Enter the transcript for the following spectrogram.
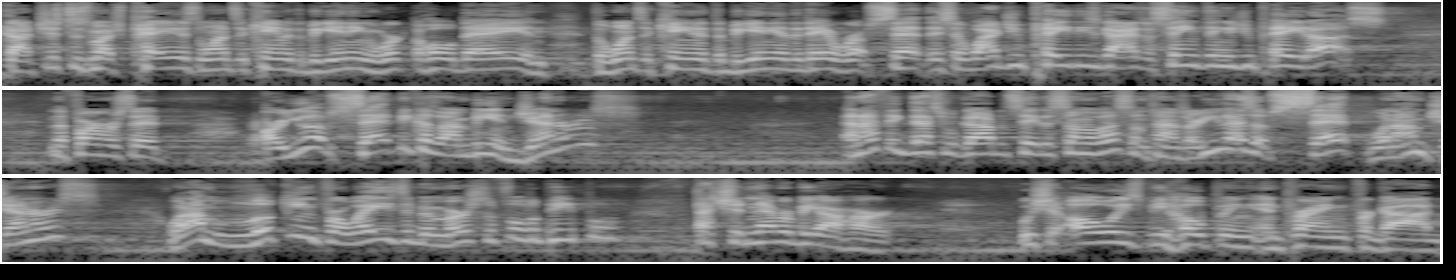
got just as much pay as the ones that came at the beginning and worked the whole day. And the ones that came at the beginning of the day were upset. They said, Why'd you pay these guys the same thing as you paid us? And the farmer said, Are you upset because I'm being generous? And I think that's what God would say to some of us sometimes. Are you guys upset when I'm generous? When I'm looking for ways to be merciful to people, that should never be our heart. We should always be hoping and praying for God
